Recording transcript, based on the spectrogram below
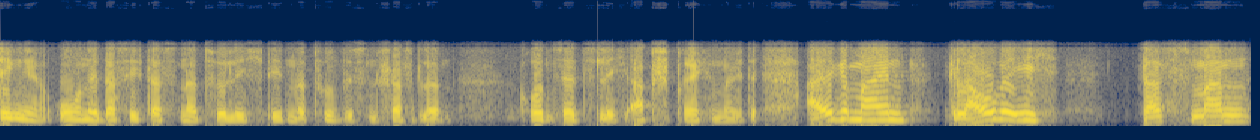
Dinge, ohne dass ich das natürlich den Naturwissenschaftlern grundsätzlich absprechen möchte. Allgemein glaube ich, dass man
